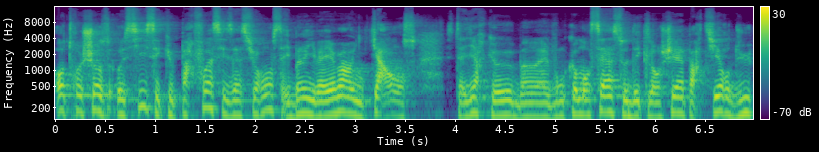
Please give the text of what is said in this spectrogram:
Autre chose aussi, c'est que parfois ces assurances, eh ben, il va y avoir une carence. C'est-à-dire que ben, elles vont commencer à se déclencher à partir du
